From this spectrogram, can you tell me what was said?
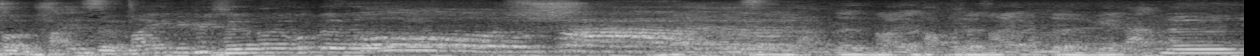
War schon. Scheiße, meine Güte, neue Runde. Oh, schade. Also, wir landen, neue Kappe, neue Runde. Wir landen.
